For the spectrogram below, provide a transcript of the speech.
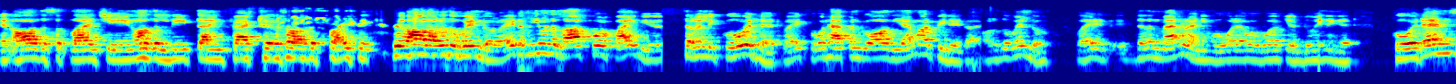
And all the supply chain, all the lead time factors, all the pricing, they're all out of the window, right? I mean, even the last four or five years, suddenly COVID hit, right? So what happened to all the MRP data? Out of the window, right? It, it doesn't matter anymore, whatever work you're doing in it. COVID ends,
